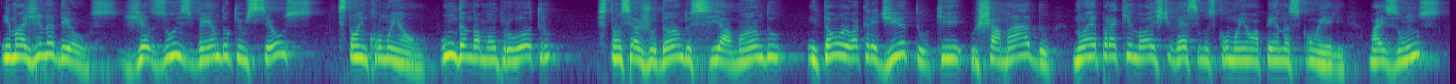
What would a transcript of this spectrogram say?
Imagina Deus, Jesus vendo que os seus estão em comunhão, um dando a mão para o outro, estão se ajudando, se amando. Então eu acredito que o chamado não é para que nós tivéssemos comunhão apenas com Ele, mas uns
